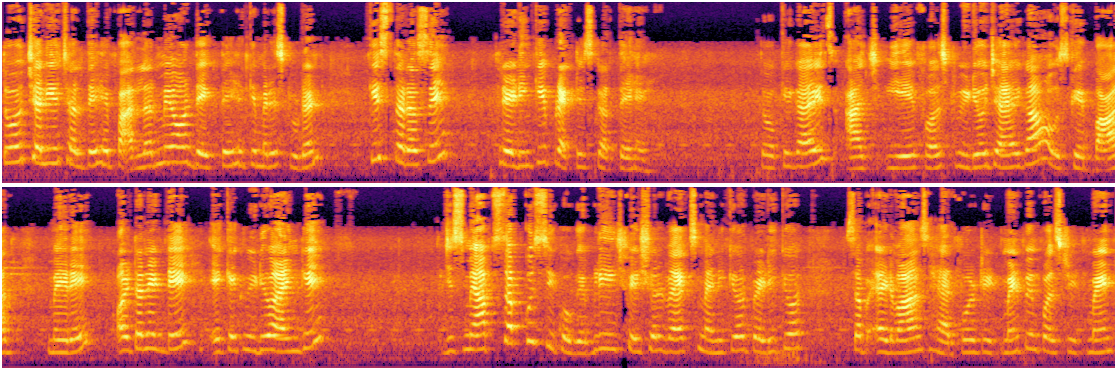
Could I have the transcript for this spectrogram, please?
तो चलिए चलते हैं पार्लर में और देखते हैं कि मेरे स्टूडेंट किस तरह से थ्रेडिंग की प्रैक्टिस करते हैं। तो ओके गाइज़ आज ये फ़र्स्ट वीडियो जाएगा, उसके बाद मेरे अल्टरनेट डे एक एक वीडियो आएँगे, जिसमें आप सब कुछ सीखोगे bleach facial wax manicure pedicure सब advance hair fall treatment pimples treatment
